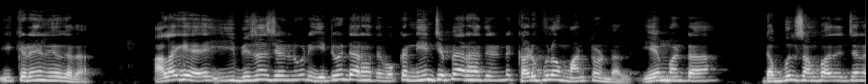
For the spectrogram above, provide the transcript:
ఇక్కడ లేవు కదా. అలాగే ఈ బిజినెస్ చేయడానికి కూడా ఎటువంటి అర్హత ఒక్క నేను చెప్పే అర్హత ఏంటంటే కడుపులో మంట ఉండాలి. ఏం మంట? డబ్బులు సంపాదించిన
